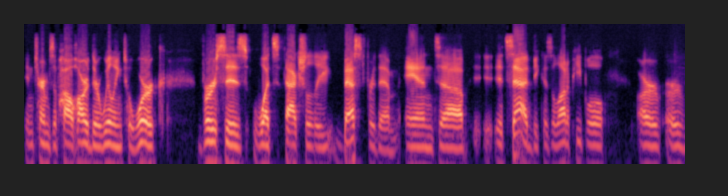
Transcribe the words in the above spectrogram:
in terms of how hard they're willing to work versus what's actually best for them. And uh, it's sad because a lot of people are are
